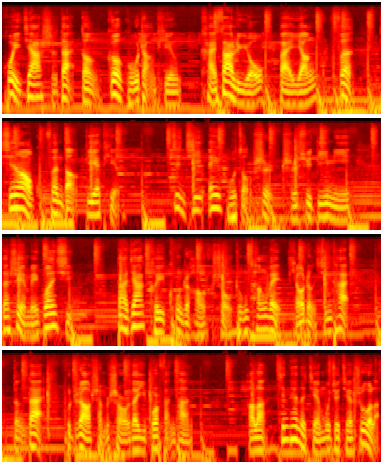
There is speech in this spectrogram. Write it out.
汇佳时代等个股涨停。凯撒旅游、百洋股份、新奥股份等跌停。近期 A 股走势持续低迷，但是也没关系，大家可以控制好手中仓位，调整心态，等待不知道什么时候的一波反弹。好了，今天的节目就结束了。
